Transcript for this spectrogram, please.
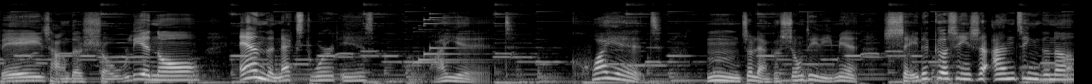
非常的熟练哦。And the next word is quiet. Quiet. 嗯，这两个兄弟里面，谁的个性是安静的呢？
